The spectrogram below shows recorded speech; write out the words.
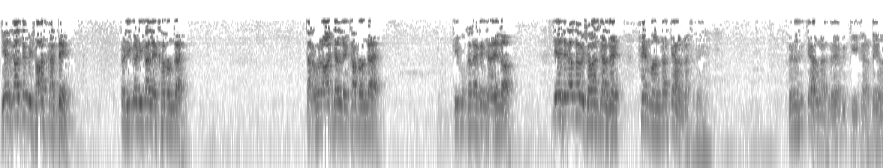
ਜਿਸ ਗੱਲ ਤੇ ਵਿਸ਼ਵਾਸ ਕਰਦੇ, ਘੜੀ ਘੜੀ ਦਾ ਲੇਖਾ ਮੰਗਾ ਧਰਮਰਾਜ ਦਾ ਲੇਖਾ ਮੰਗਾ ਕੀ ਮੁਖ ਲੈ ਕੇ ਜਾਏਗਾ? ਜੇ ਇਸ ਗੱਲ ਦਾ ਵਿਸ਼ਵਾਸ ਕਰਦੇ ਫਿਰ ਮਨ ਦਾ ਧਿਆਨ ਰੱਖਦੇ ਹਾਂ। ਫਿਰ ਅਸੀਂ ਧਿਆਨ ਰੱਖਦੇ ਹਾਂ ਵੀ ਕੀ ਕਰਦੇ ਹਾਂ।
